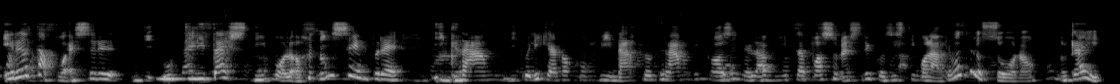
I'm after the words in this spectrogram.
in realtà può essere di utilità e stimolo, non sempre i grandi, quelli che hanno combinato grandi cose nella vita possono essere così stimolanti. A volte lo sono, ok?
